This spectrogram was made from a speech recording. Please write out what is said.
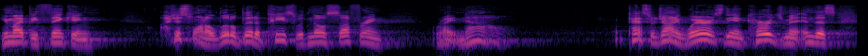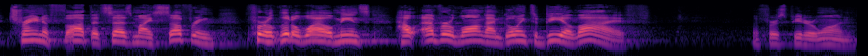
You might be thinking, I just want a little bit of peace with no suffering right now. Pastor Johnny, where's the encouragement in this train of thought that says my suffering for a little while means however long I'm going to be alive? 1 Peter 1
